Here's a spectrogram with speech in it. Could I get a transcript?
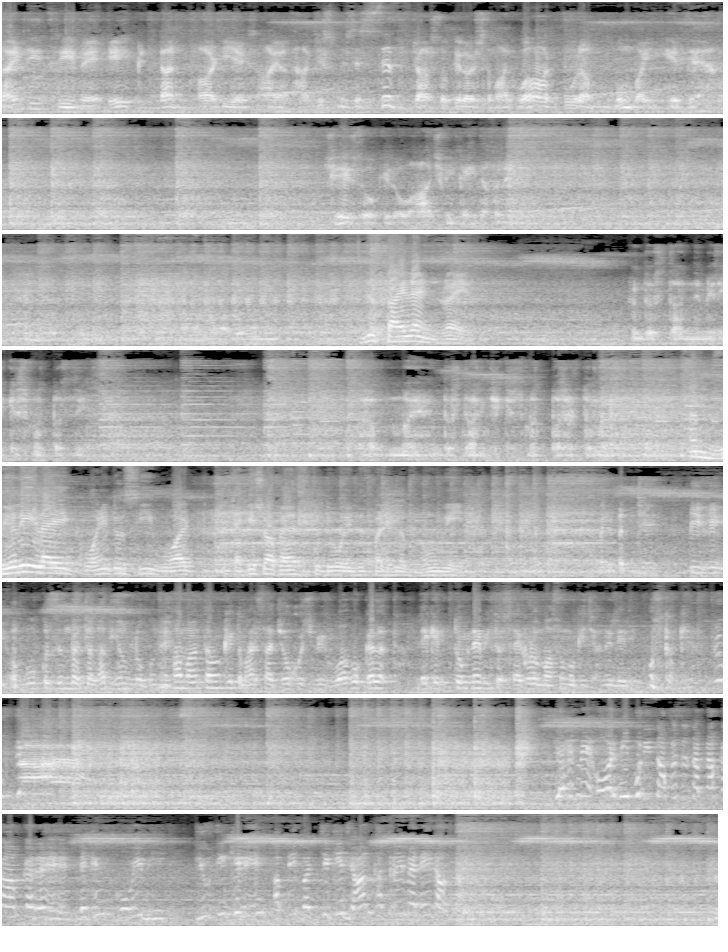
93 में एक टन आरडीएक्स आया था जिसमें से सिर्फ़ 400 किलो इस्तेमाल हुआ और पूरा मुंबई हिल गया। 600 किलो आज भी कहीं दफन है This is Thailand, हिंदुस्तान ने मेरी किस्मत बदली अब मैं हिंदुस्तान की किस्मत पलट दूँगा I'm really like wanting to see what Jackie Shroff has to do in this particular movie. मेरे बच्चे बीवी अम्मू को ज़िंदा चला दिया उन लोगों ने। मैं मानता हूँ कि तुम्हारे साथ जो कुछ भी हुआ वो गलत था लेकिन तुमने भी तो सैकड़ों मासूमों की जाने ले ली। उसका क्या? शहर में और भी पुलिस ऑफिसर्स अपना काम कर रहे हैं लेकिन कोई भी ड्यूटी के लिए अपने बच्चे की जान खतरे में नहीं डालता।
